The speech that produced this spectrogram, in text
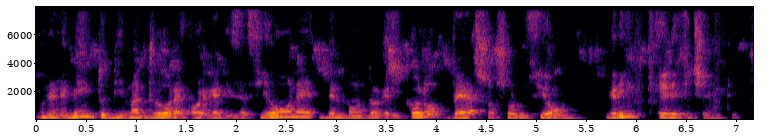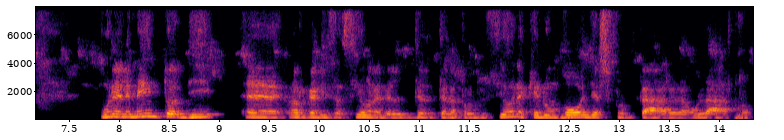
un elemento di maggiore organizzazione del mondo agricolo verso soluzioni green ed efficienti. Un elemento di eh, organizzazione del, del, della produzione che non voglia sfruttare da un lato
